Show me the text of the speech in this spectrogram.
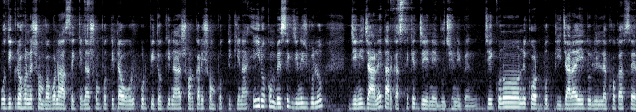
অধিগ্রহণের সম্ভাবনা আছে কিনা, সম্পত্তিটা অর্পিত কিনা, সরকারি সম্পত্তি কিনা এই রকম বেসিক জিনিসগুলো যিনি জানে তার কাছ থেকে জেনে বুঝে নেবেন। যে কোনো নিকটবর্তী যারা এই দলিল লেখক আছেন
